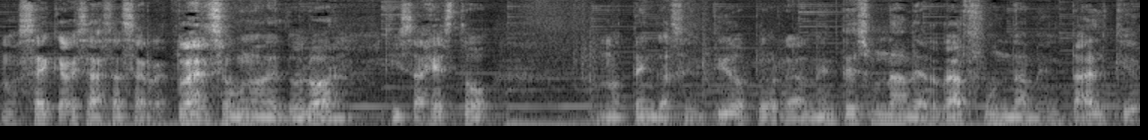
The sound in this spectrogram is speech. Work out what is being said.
no sé, que a veces hasta se retuerce uno del dolor. Quizás esto no tenga sentido, pero realmente es una verdad fundamental que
